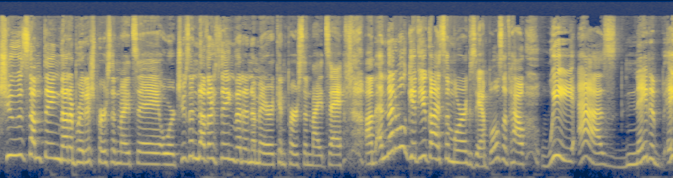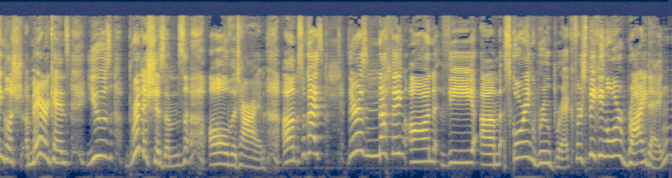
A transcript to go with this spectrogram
choose something that a british person might say or choose another thing that an american person might say. Um, and then we'll give you guys some more examples of how we as native english americans use Britishisms all the time. Um, so, guys, there is nothing on the um, scoring rubric for speaking or writing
